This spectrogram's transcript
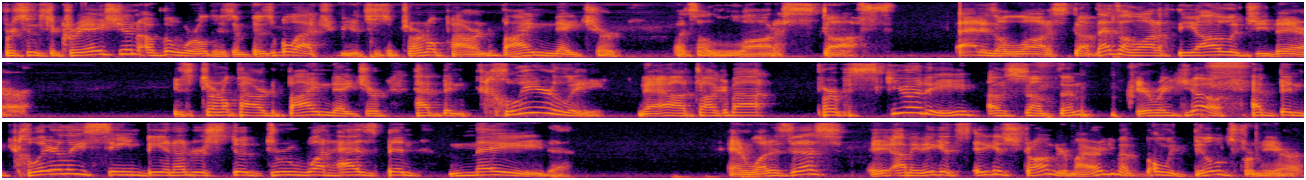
For since the creation of the world, his invisible attributes, his eternal power and divine nature, that's a lot of stuff. That is a lot of stuff. That's a lot of theology there. his eternal power, divine nature have been clearly, now talk about perspicuity of something, here we go, have been clearly seen, being understood through what has been made. And what is this? I mean, it gets it gets stronger. My argument only builds from here,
